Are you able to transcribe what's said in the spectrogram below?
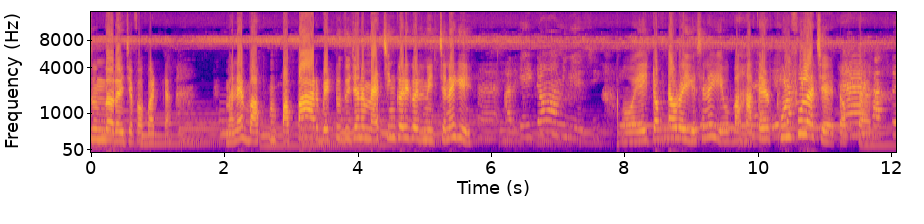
সুন্দর হয়েছে পাপারটা। মানে পাপা আর বেটু দুজনে ম্যাচিং করে করে নিচ্ছে নাকি? হ্যাঁ। ও এই টপটাও রয়ে গেছে নাকি? ও বা হাতের ফুল ফুল আছে হ্যাঁ টপটার। হাতে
